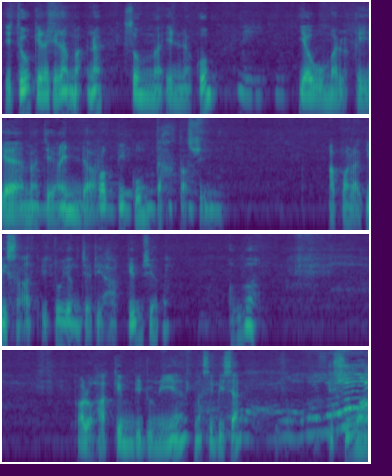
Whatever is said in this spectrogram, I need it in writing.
Itu kira-kira makna summa innakum yaumal qiyamati inda rabbikum takhtasim. Apalagi saat itu yang jadi hakim siapa? Allah. Kalau hakim di dunia masih bisa disuap,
